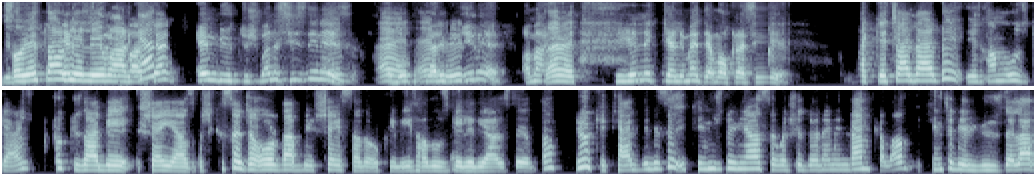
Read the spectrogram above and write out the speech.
Sovyetler Birliği varken, varken en büyük düşmanı sizdiniz. Evet, e bu garip büyük... değil mi? Ama evet. sihirli kelime demokrasi. Bak geçenlerde İlhan Uzgel çok güzel bir şey yazmış. Kısaca orada bir şey sana okuyayım İlhan Uzgel'in yazdığında. Diyor ki kendimizi İkinci Dünya Savaşı döneminden kalan ikinci bir yüzdeler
